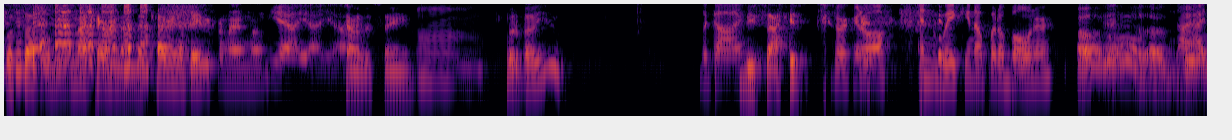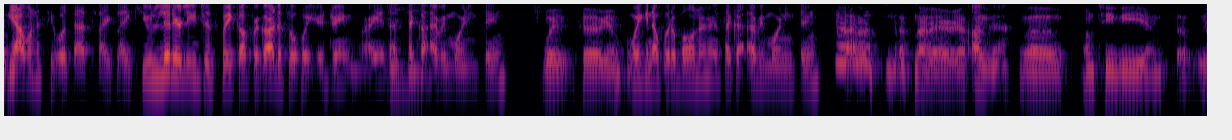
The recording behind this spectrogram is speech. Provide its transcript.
What's up with me? I'm not carrying nine, but carrying a baby for nine months. Yeah, yeah, yeah. It's kind of insane. Mm. What about you? The guy Besides jerking off and waking up with a boner. Oh yeah, that's a I, yeah, I want to see what that's like. Like you literally just wake up regardless of what you're dreaming, right? That's Mm-hmm. like a every morning thing. Wait, say that again. Waking up with a boner is like a every morning thing. I don't, that's not an area. I think Okay. uh, on TV and stuff we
